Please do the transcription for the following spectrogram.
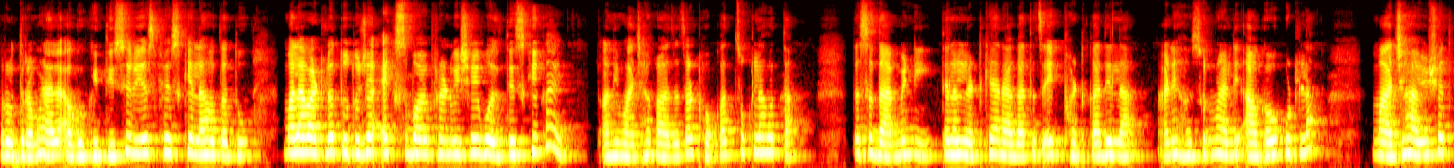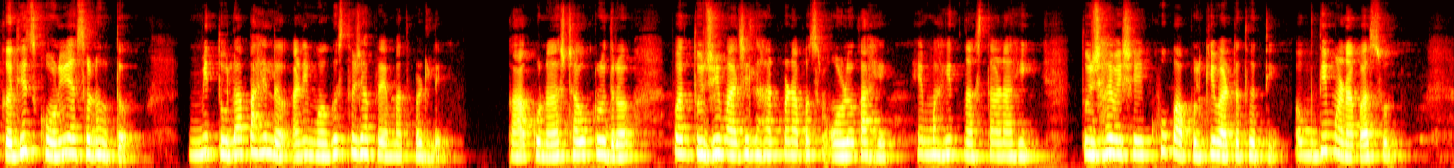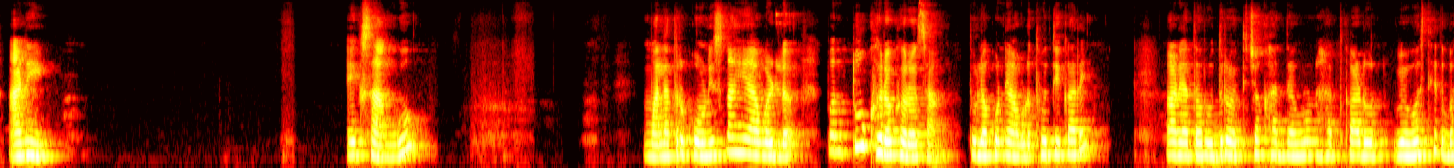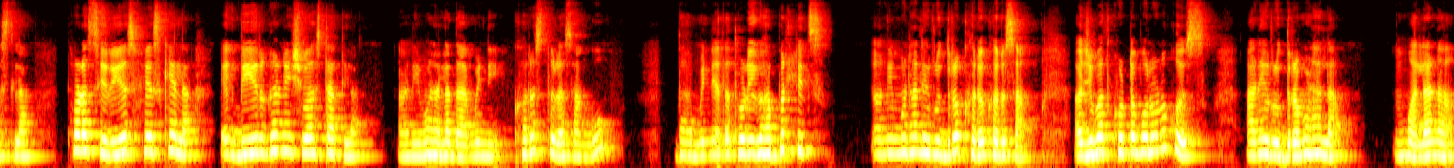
रुद्र म्हणाला अगं किती सिरियस फेस केला होता तू. मला वाटलं तू तुझ्या एक्स बॉयफ्रेंडविषयी बोलतेस की काय? आणि माझ्या काळजाचा ठोकाच चुकला होता. तसं दामिनी त्याला लटक्या रागातच एक फटका दिला आणि हसून म्हणाली आगाऊ कुठला? माझ्या आयुष्यात कधीच कोणी असं नव्हतं. मी तुला पाहिलं आणि मगच तुझ्या प्रेमात पडले. का कुणास ठाऊक रुद्र? पण तुझी माझी लहानपणापासून ओळख आहे हे माहीत नसतानाही. तुझ्याविषयी खूप आपुलकी वाटत होती अगदी मनापासून. आणि एक सांगू? मला तर कोणीच नाही आवडलं पण तू खरं खरं सांग तुला कोणी आवडत होती का रे? आणि आता रुद्र तिच्या खांद्यावरून हात काढून व्यवस्थित बसला थोडा सिरियस फेस केला एक दीर्घ निश्वास टाकला आणि म्हणाला दामिनी खरंच तुला सांगू? दामिनी आता थोडी घाबरलीच. आणि म्हणाली रुद्र खरं खरं सांग अजिबात खोटं बोलू नकोस. आणि रुद्र म्हणाला मला ना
